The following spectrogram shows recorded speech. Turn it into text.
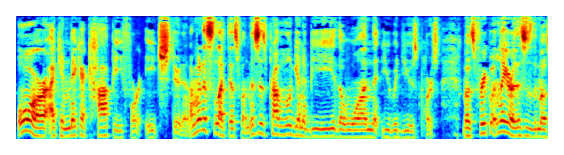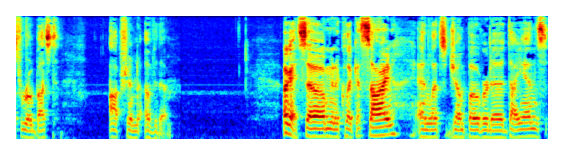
Or I can make a copy for each student. I'm going to select this one. This is probably going to be the one that you would use most, most frequently or this is the most robust option of them. Okay, so I'm going to click assign and let's jump over to Diane's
